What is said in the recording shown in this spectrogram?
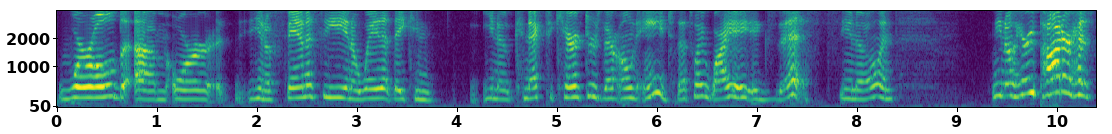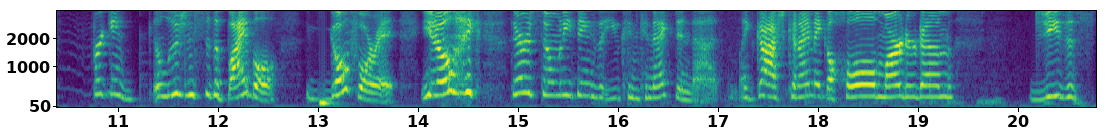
world um, or you know fantasy in a way that they can you know connect to characters their own age. That's why YA exists, you know, and you know Harry Potter has freaking allusions to the Bible. Go for it. You know, like there are so many things that you can connect in that. Like, gosh, can I make a whole martyrdom Jesus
